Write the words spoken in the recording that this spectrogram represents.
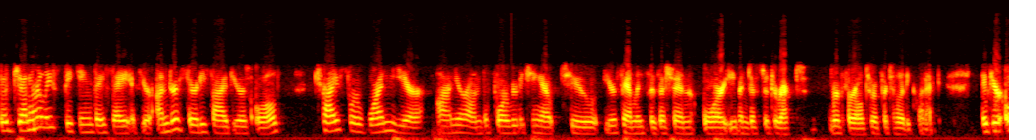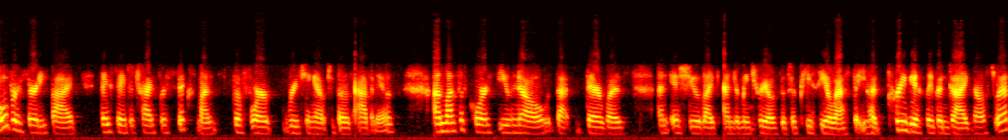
So, generally speaking, they say if you're under 35 years old, try for one year on your own before reaching out to your family physician or even just a direct referral to a fertility clinic. If you're over 35, they say to try for six months before reaching out to those avenues. Unless, of course, you know that there was an issue like endometriosis or PCOS that you had previously been diagnosed with,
